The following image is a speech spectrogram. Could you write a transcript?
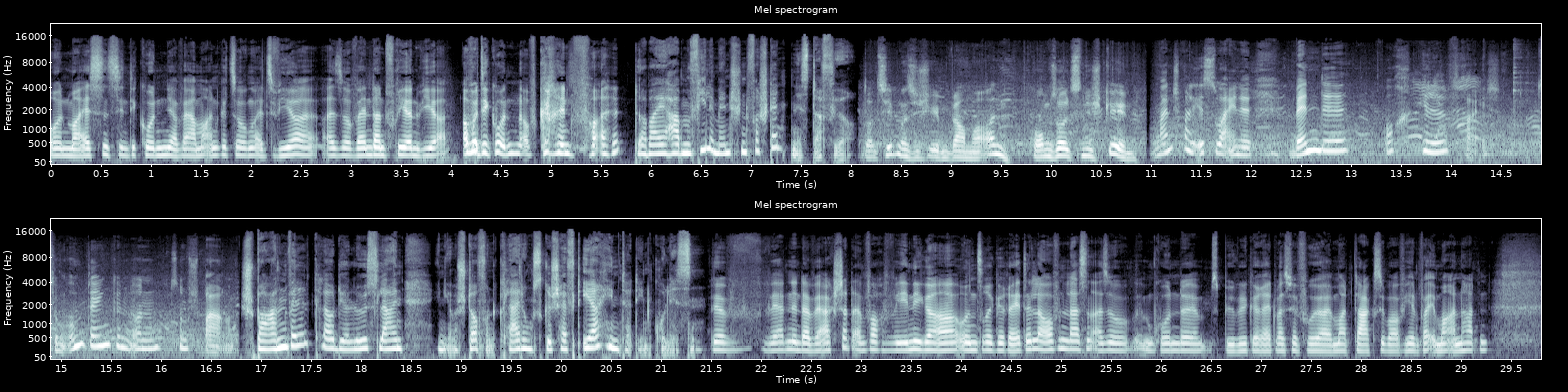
Und meistens sind die Kunden ja wärmer angezogen als wir. Also wenn, dann frieren wir. Aber die Kunden auf keinen Fall. Dabei haben viele Menschen Verständnis dafür. Dann zieht man sich eben wärmer an. Warum soll es nicht gehen? Manchmal ist so eine Wende auch hilfreich zum Umdenken und zum Sparen. Sparen will Claudia Löslein in ihrem Stoff- und Kleidungsgeschäft eher hinter den Kulissen. Wir werden in der Werkstatt einfach weniger unsere Geräte laufen lassen. Also im Grunde das Bügelgerät, was wir früher immer tagsüber auf jeden Fall immer anhatten,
